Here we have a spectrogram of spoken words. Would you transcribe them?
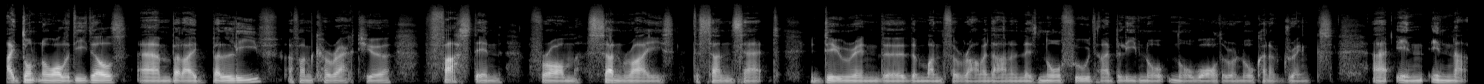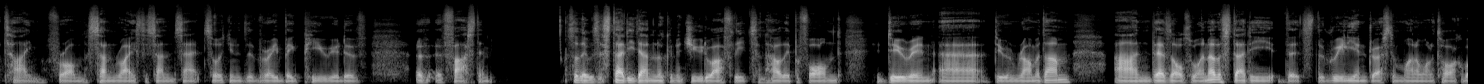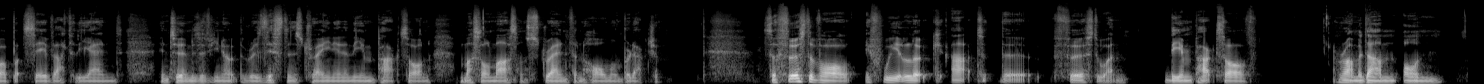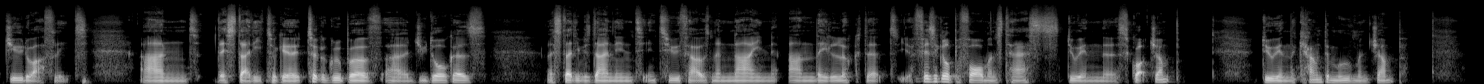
I don't know all the details, um, but I believe, if I'm correct here, fasting from sunrise to sunset during the, the month of Ramadan, and there's no food, and I believe no no water or no kind of drinks uh, in in that time from sunrise to sunset. So you know, it's a very big period of, of, of fasting. So there was a study done looking at judo athletes and how they performed during uh, during Ramadan, and there's also another study that's the really interesting one I want to talk about, but save that to the end in terms of you know the resistance training and the impacts on muscle mass and strength and hormone production. So first of all, if we look at the first one, the impacts of Ramadan on judo athletes, and this study took a took a group of uh, judokas. The study was done in, in 2009 and they looked at you know, physical performance tests doing the squat jump, doing the counter movement jump,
